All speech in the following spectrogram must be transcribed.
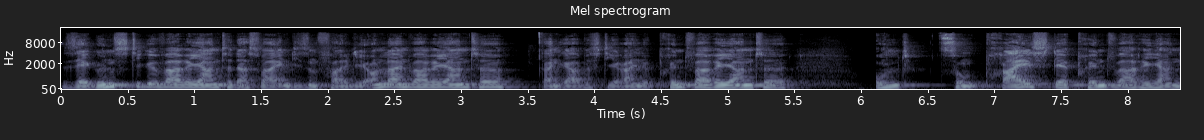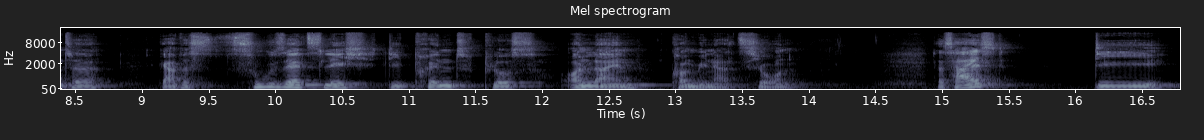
sehr günstige Variante, das war in diesem Fall die Online-Variante, dann gab es die reine Print-Variante und zum Preis der Print-Variante gab es zusätzlich die Print plus Online-Kombination. Das heißt, die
